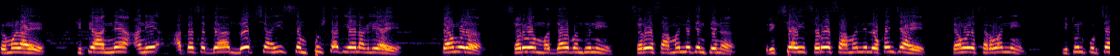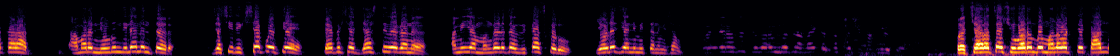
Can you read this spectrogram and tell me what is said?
कमळ आहे किती अन्याय आणि आता सध्या लोकशाही संपुष्टात यायला लागली आहे. त्यामुळं सर्व मतदार बंधूंनी सर्वसामान्य जनतेनं रिक्षा ही सर्वसामान्य लोकांची आहे. त्यामुळे सर्वांनी इथून पुढच्या काळात आम्हाला निवडून दिल्यानंतर जशी रिक्षा पळते त्यापेक्षा जास्त वेगानं आम्ही या मंगळाचा विकास करू एवढंच या निमित्तानं मी सांगतो. प्रचाराचा शुभारंभ झालाय कसा प्रतिसाद मिळतो? प्रचाराचा शुभारंभ मला वाटते काल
